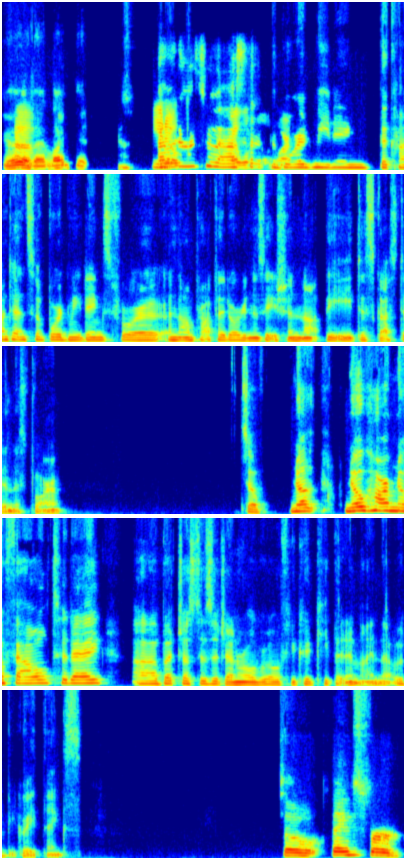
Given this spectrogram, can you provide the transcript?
good, Um, I like it. you I know, would also ask that the more. board meeting, the contents of board meetings for a nonprofit organization not be discussed in this forum. So no, no harm, no foul today, uh, but just as a general rule, if you could keep it in mind, that would be great. Thanks. so thanks for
